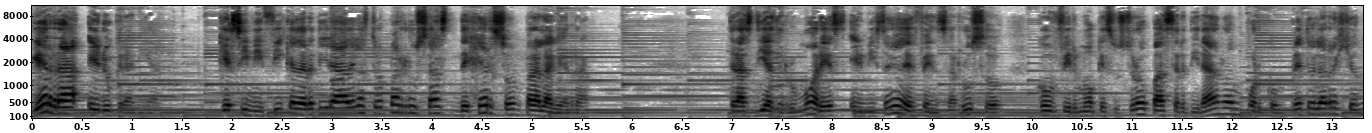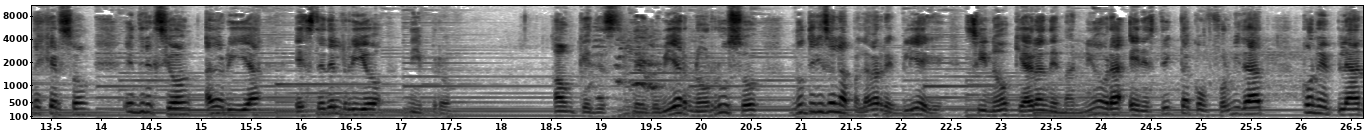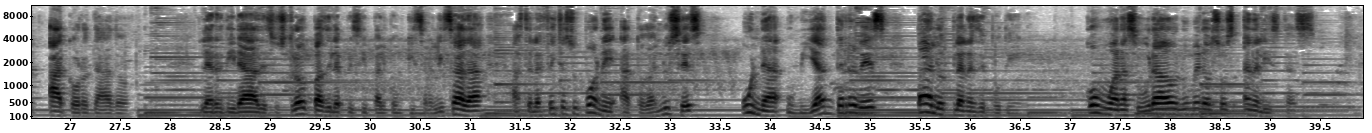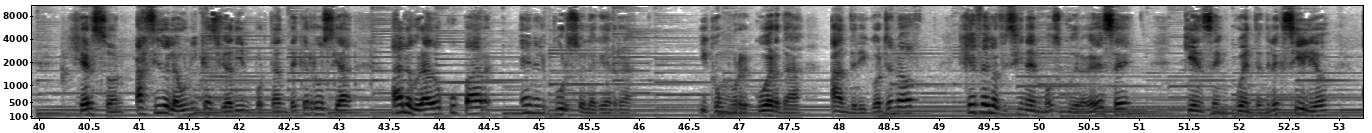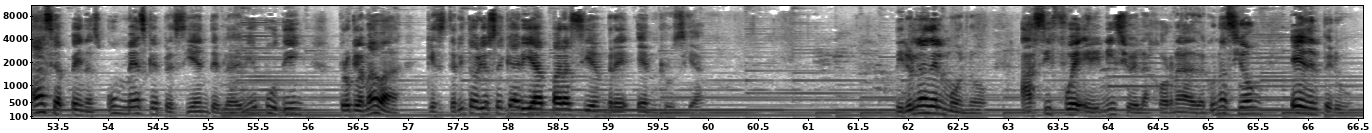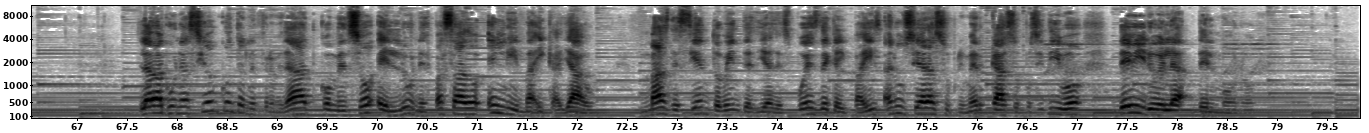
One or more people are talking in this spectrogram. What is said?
Guerra en Ucrania, que significa la retirada de las tropas rusas de Gerson para la guerra. Tras días de rumores, el Ministerio de Defensa ruso confirmó que sus tropas se retiraron por completo de la región de Gerson en dirección a la orilla este del río Dnipro. Aunque desde el gobierno ruso no utilizan la palabra repliegue, sino que hablan de maniobra en estricta conformidad con el plan acordado. La retirada de sus tropas de la principal conquista realizada hasta la fecha supone, a todas luces, una humillante revés para los planes de Putin, como han asegurado numerosos analistas. Gerson ha sido la única ciudad importante que Rusia ha logrado ocupar en el curso de la guerra, y como recuerda Andriy Gorjanov, jefe de la oficina en Moscú de la BBC, quien se encuentra en el exilio, hace apenas un mes que el presidente Vladimir Putin proclamaba que ese territorio se quedaría para siempre en Rusia. Viruela del mono, así fue el inicio de la jornada de vacunación en el Perú. La vacunación contra la enfermedad comenzó el lunes pasado en Lima y Callao, más de 120 días después de que el país anunciara su primer caso positivo de viruela del mono.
